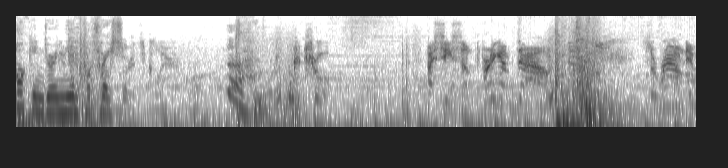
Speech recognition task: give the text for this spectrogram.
Talking during the infiltration. Control. I see some. Bring him down! Surround him!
